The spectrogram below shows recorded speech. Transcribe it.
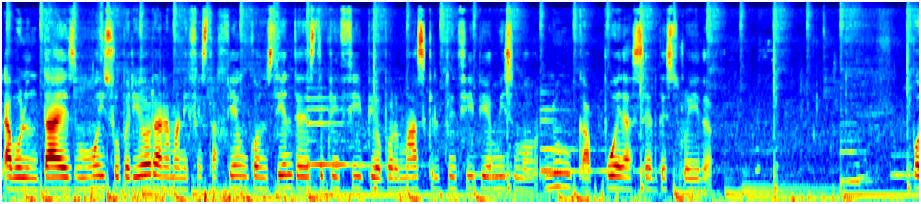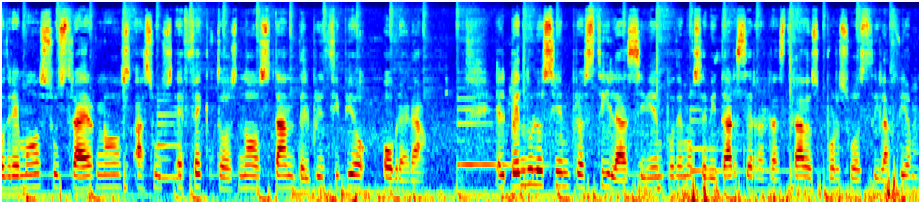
la voluntad es muy superior a la manifestación consciente de este principio, por más que el principio mismo nunca pueda ser destruido. Podremos sustraernos a sus efectos, no obstante, el principio obrará. El péndulo siempre oscila, si bien podemos evitar ser arrastrados por su oscilación.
